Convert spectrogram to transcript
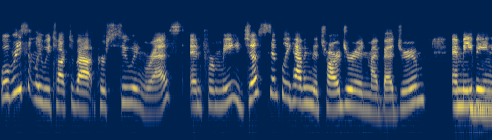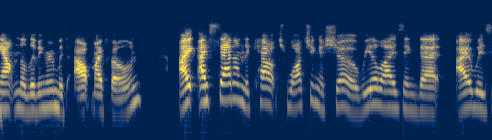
Well, recently we talked about pursuing rest. And for me, just simply having the charger in my bedroom and me mm-hmm. being out in the living room without my phone, I, I sat on the couch watching a show, realizing that I was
